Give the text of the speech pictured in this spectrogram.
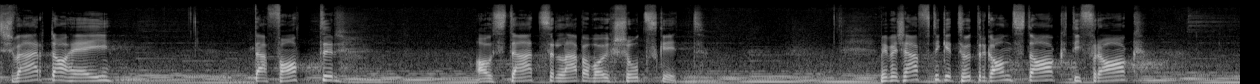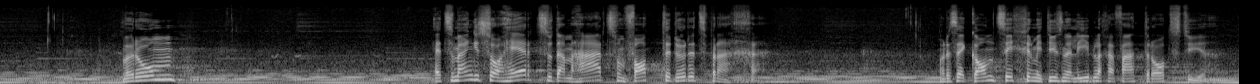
schwer da haben, den Vater als den zu erleben, der euch Schutz gibt. Wir beschäftigen heute den ganzen Tag die Frage, Warum es manchmal so Herz zu dem Herz vom Vater durchzubrechen? Und das hat ganz sicher mit unseren lieblichen Vätern auch zu tun.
